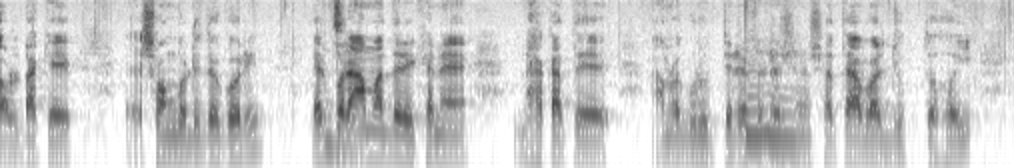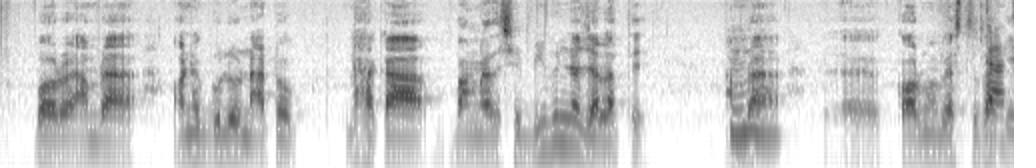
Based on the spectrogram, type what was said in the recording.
দলটাকে সংগঠিত করি। এরপরে আমাদের এখানে ঢাকাতে আমরা গ্রুপ থিয়েটার ফেডারেশনের সাথে আবার যুক্ত হই। পর আমরা অনেকগুলো নাটক ঢাকা বাংলাদেশের বিভিন্ন জেলাতে আমরা কর্মব্যস্ত থাকি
